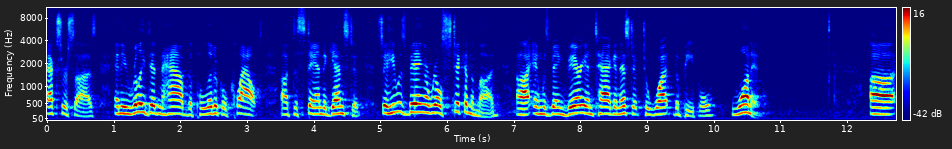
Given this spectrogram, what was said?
exercised, and he really didn't have the political clout uh, to stand against it. So he was being a real stick in the mud uh, and was being very antagonistic to what the people wanted. Uh,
